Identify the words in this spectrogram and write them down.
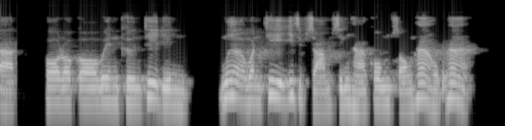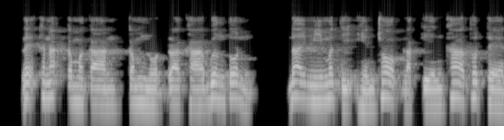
กาศพรกเวรคืนที่ดิน เมื่อวันที่ 23 สิงหาคม 2565 และคณะกรรมการกำหนดราคาเบื้องต้น ได้มีมติเห็นชอบหลักเกณฑ์ค่าทดแทน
